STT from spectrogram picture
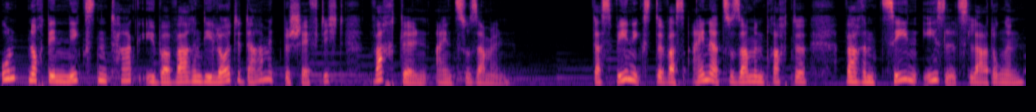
und noch den nächsten Tag über waren die Leute damit beschäftigt, Wachteln einzusammeln. Das wenigste, was einer zusammenbrachte, waren zehn Eselsladungen.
